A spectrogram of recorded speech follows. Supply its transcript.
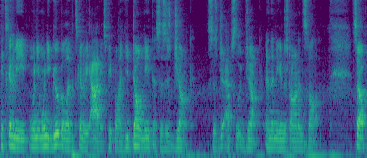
it's going to be when you when you Google it, it's going to be obvious. People are like, you don't need this. This is junk. This is absolute junk, and then you can just uninstall it. So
